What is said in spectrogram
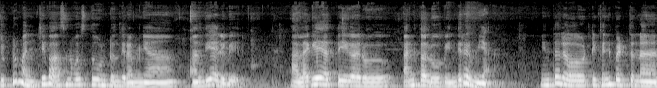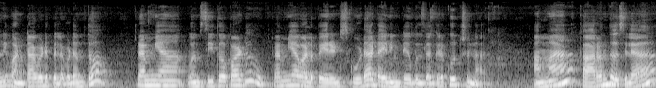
చుట్టూ మంచి వాసన వస్తూ ఉంటుంది రమ్య అంది అలివేలు. అలాగే అత్తయ్య గారు అని తలూపింది రమ్య. ఇంతలో టిఫిన్ పెడుతున్నానని వంటావిడ పిలవడంతో రమ్య వంశీతో పాటు రమ్య వాళ్ళ పేరెంట్స్ కూడా డైనింగ్ టేబుల్ దగ్గర కూర్చున్నారు. అమ్మా కారం దోశలా?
